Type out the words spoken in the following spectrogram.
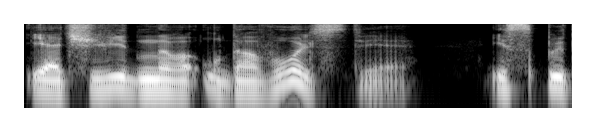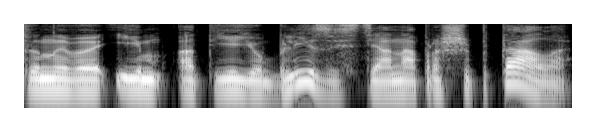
и очевидного удовольствия испытанного им от ее близости, она прошептала,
